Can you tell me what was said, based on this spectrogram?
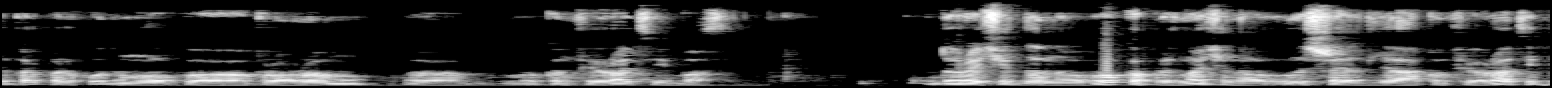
Тепер переходимо в програму е, конфігурації баз. До речі, дана обробка призначена лише для конфігурацій,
